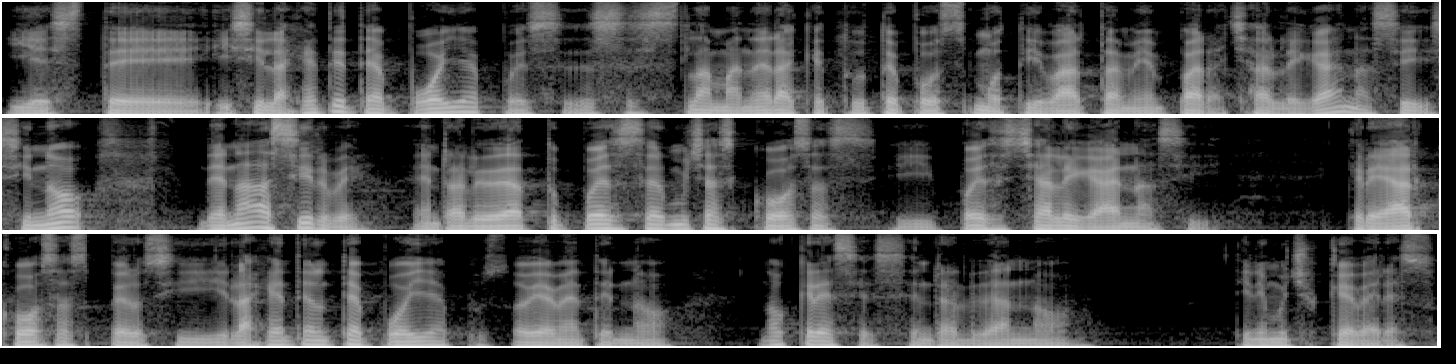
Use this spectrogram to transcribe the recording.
Y, este, y si la gente te apoya, pues esa es la manera que tú te puedes motivar también para echarle ganas. Si, si no, de nada sirve. En realidad tú puedes hacer muchas cosas y puedes echarle ganas y crear cosas, pero si la gente no te apoya, pues obviamente no, no creces. En realidad no tiene mucho que ver eso.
